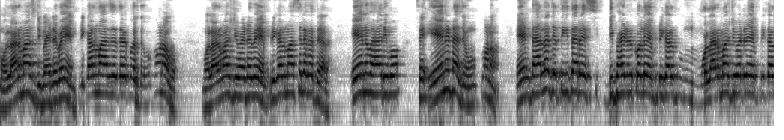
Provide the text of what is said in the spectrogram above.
molar mass divided by empirical mass ଯେତେବେଳେ କରିଦେବ କ'ଣ ହେବ molar mass divided by empirical mass ହେଲେ କେତେ ହେଲା ଏନ୍ ବାହାରିବ ସେ ଏନ୍ଟା ଯେଉଁ କ'ଣ ଏନ୍ଟା ହେଲା ଯେତିକି ତାର ଡିଭାଇଡେଡ୍ କଲେ empirical molar mass divided empirical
